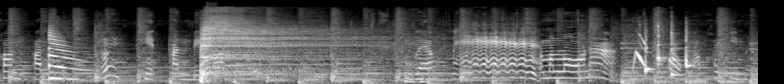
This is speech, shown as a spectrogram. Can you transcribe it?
คอนพันเอ้ยเห็ดพันเบคอนถูกแล้วแม่แต่มันร้อนอะหอมนะค่อยกินเลย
